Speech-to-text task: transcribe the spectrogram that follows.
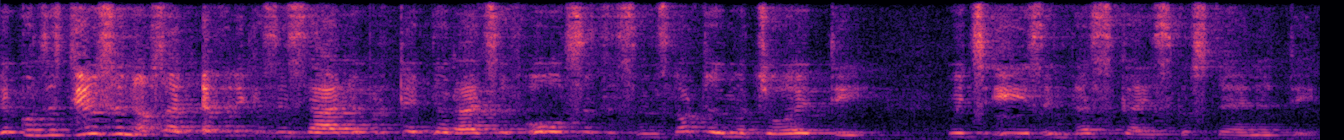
The Constitution of South Africa is designed to protect the rights of all citizens, not the majority, which is in this case Christianity.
